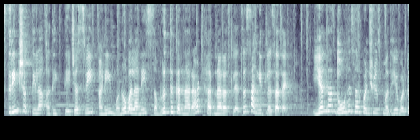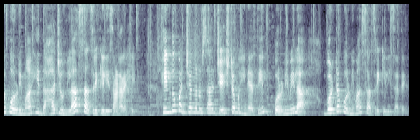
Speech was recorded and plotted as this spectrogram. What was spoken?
स्त्री शक्तीला अधिक तेजस्वी आणि मनोबलाने समृद्ध करणारा ठरणार असल्याचं सांगितलं जात आहे. यंदा दोन हजार पंचवीसमध्ये वटपौर्णिमा ही दहा जूनला साजरी केली जाणार आहे. हिंदू पंचांगानुसार ज्येष्ठ महिन्यातील पौर्णिमेला वटपौर्णिमा साजरी केली जाते.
